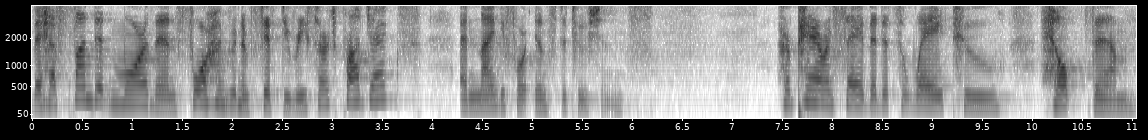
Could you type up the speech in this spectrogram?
They have funded more than 450 research projects at 94 institutions. Her parents say that it's a way to help them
